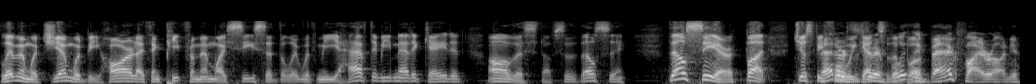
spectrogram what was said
living with Jim would be hard. I think Pete from NYC said to live with me, you have to be medicated. All this stuff. So they'll see, they'll see, Eric. But just before we get gonna the book, backfire on you.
